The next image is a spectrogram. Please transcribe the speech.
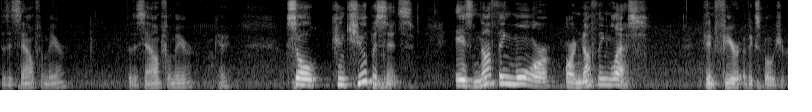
Does it sound familiar? Does it sound familiar? Okay. So, concupiscence is nothing more or nothing less than fear of exposure.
